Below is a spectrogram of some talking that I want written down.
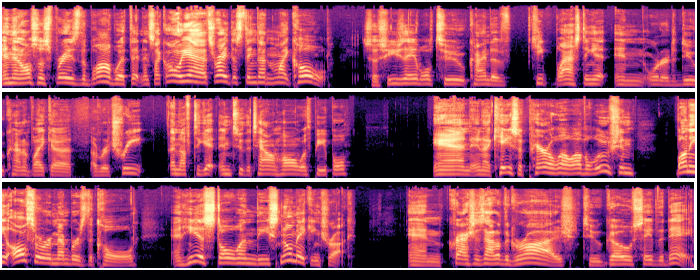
and then also sprays the blob with it. And it's like, oh yeah, that's right. This thing doesn't like cold. So she's able to kind of keep blasting it in order to do kind of like a, a retreat enough to get into the town hall with people. And in a case of parallel evolution, Bunny also remembers the cold, and he has stolen the snowmaking truck and crashes out of the garage to go save the day.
